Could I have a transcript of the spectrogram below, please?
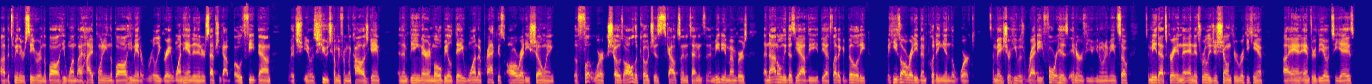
uh, between the receiver and the ball. He won by high pointing the ball. He made a really great one handed interception, got both feet down, which you know was huge coming from the college game. And then being there in Mobile, day one of practice, already showing the footwork shows all the coaches, scouts in attendance, and the media members that not only does he have the the athletic ability, but he's already been putting in the work to make sure he was ready for his interview. You know what I mean? So to me, that's great. And, and it's really just shown through rookie camp uh, and, and through the OTAs.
